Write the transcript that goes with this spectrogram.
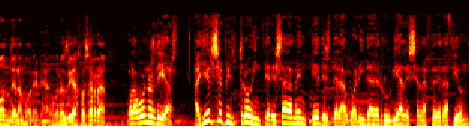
de la Morena. Buenos días, José Ra. Hola, buenos días. Ayer se filtró interesadamente desde la guarida de Rubiales en la Federación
